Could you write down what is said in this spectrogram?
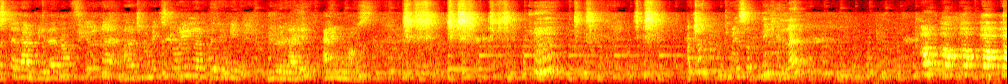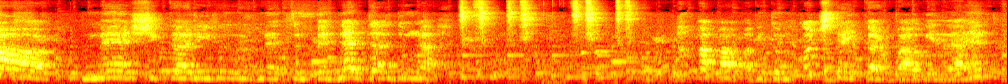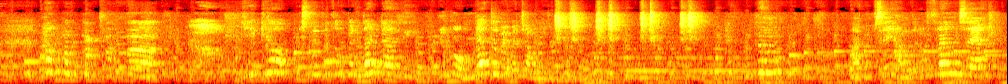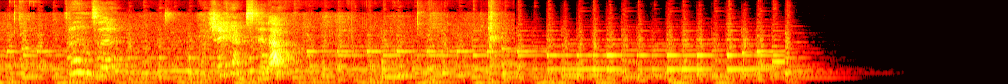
नमस्ते मेरा नाम फियोना है। आज हम एक स्टोरी लर्न करेंगे। यूर लायन एंड माउस अच्छा तुम्हें सब नहीं खेलना है? हा हा हा हा हा। मैं शिकारी हूँ मैं तुम पे नज़र डाल दूँगा। हा हा अभी तुम कुछ नहीं कर पाओगे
